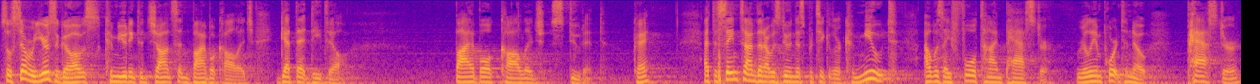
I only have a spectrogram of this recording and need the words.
So, several years ago, I was commuting to Johnson Bible College. Get that detail. Bible college student, okay? At the same time that I was doing this particular commute, I was a full time pastor. Really important to know. Pastor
